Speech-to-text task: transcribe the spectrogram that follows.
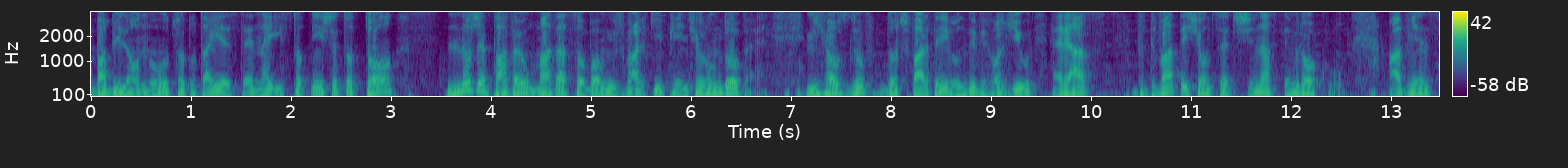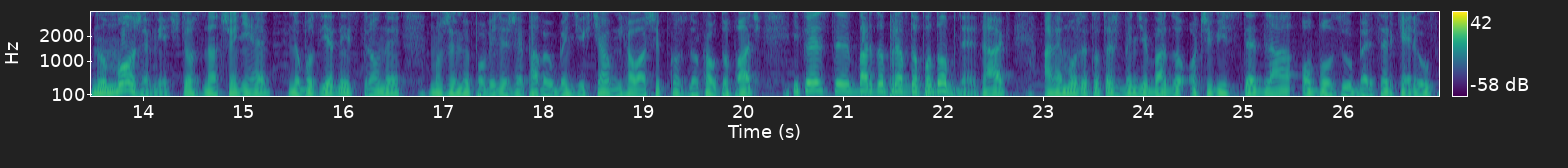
Babilonu. Co tutaj jest najistotniejsze to to, no, że Paweł ma za sobą już walki pięciorundowe. Michał znów do czwartej rundy wychodził raz w 2013 roku. A więc no może mieć to znaczenie, no bo z jednej strony możemy powiedzieć, że Paweł będzie chciał Michała szybko znokautować i to jest y, bardzo prawdopodobne, tak? Ale może to też będzie bardzo oczywiste dla obozu berserkerów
